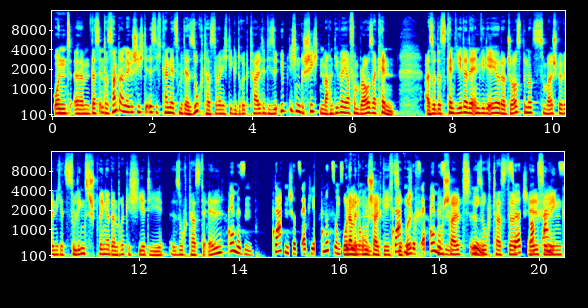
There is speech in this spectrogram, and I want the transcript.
und ähm, das Interessante an der Geschichte ist, ich kann jetzt mit der Suchtaste, wenn ich die gedrückt halte, diese üblichen Geschichten machen, die wir ja vom Browser kennen. Also das kennt jeder, der NVDA oder JAWS benutzt. Zum Beispiel, wenn ich jetzt zu links springe, dann drücke ich hier die Suchtaste L. Amazon. Datenschutzerklärung. Oder mit Umschalt gehe ich zurück. Datenschutz. Amazon. Umschalt, äh, Link. Suchtaste, Searchbox L für 1. Link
